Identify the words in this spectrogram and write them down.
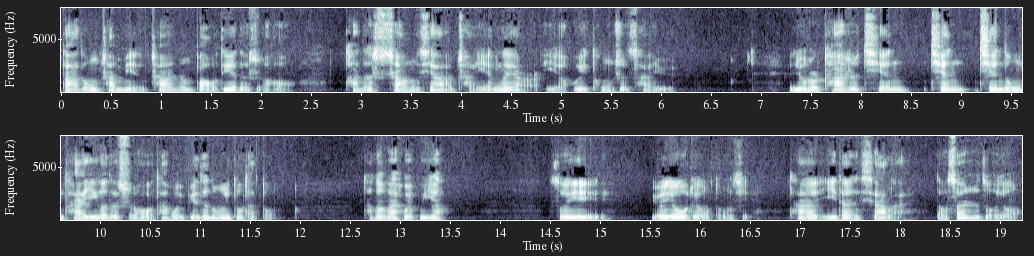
大宗产品产生暴跌的时候，它的上下产业链也会同时参与，也就是说，它是牵。牵牵动它一个的时候，它会别的东西都在动，它跟外汇不一样，所以原油这种东西，它一旦下来到三十左右，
